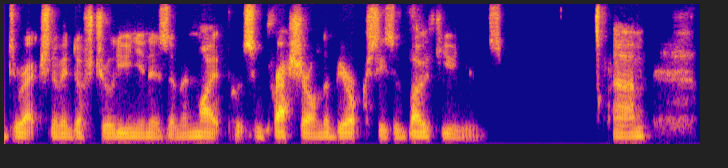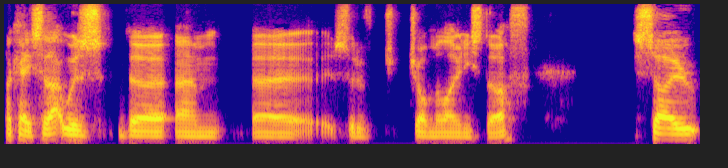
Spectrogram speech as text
direction of industrial unionism and might put some pressure on the bureaucracies of both unions? Um, okay, so that was the um, uh, sort of John Maloney stuff. So,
